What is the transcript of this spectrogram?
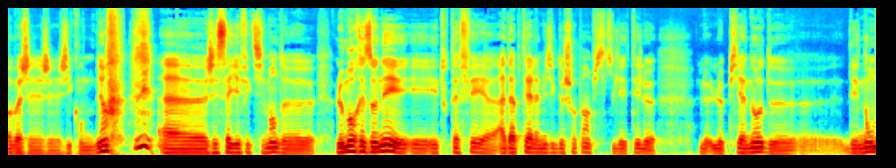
Oh bah j'y compte bien. euh, J'essaye effectivement de... Le mot raisonner est, tout à fait euh, adapté à la musique de Chopin puisqu'il était le, le, piano de, euh, des non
